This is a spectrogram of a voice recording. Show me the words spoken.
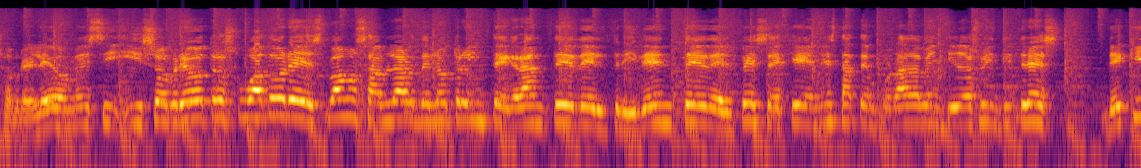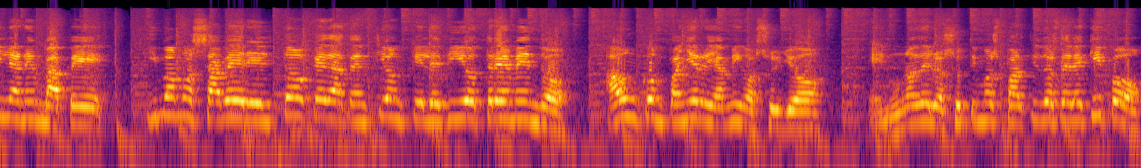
sobre Leo Messi y sobre otros jugadores. Vamos a hablar del otro integrante del tridente del PSG en esta temporada 22-23 de Kylian Mbappé y vamos a ver el toque de atención que le dio tremendo a un compañero y amigo suyo en uno de los últimos partidos del equipo.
